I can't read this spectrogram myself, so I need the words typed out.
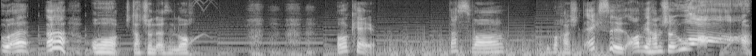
Uh, ah. Oh, ich dachte schon, da ist ein Loch. Okay. Das war überraschend. Exit! Oh, wir haben schon... Uah!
